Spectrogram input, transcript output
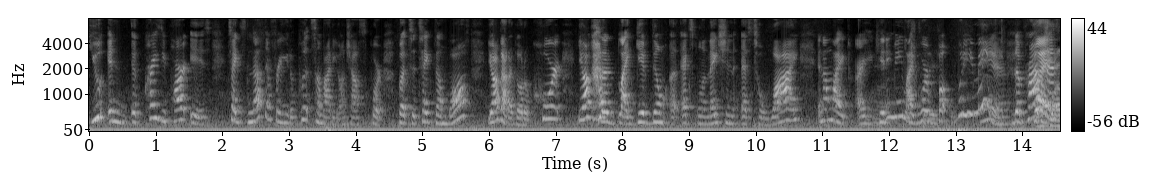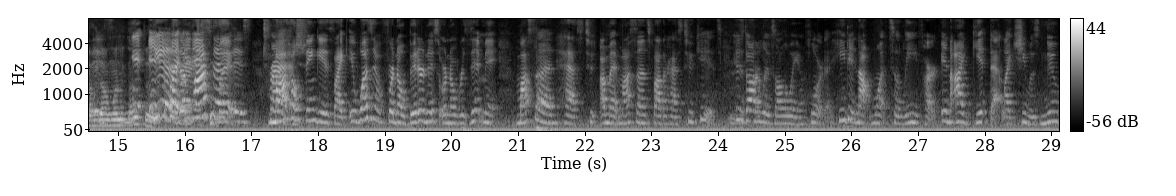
you and the crazy part is, it takes nothing for you to put somebody on child support, but to take them off, y'all gotta go to court. Y'all gotta like give them an explanation as to why. And I'm like, are you kidding me? Like, we're bo- what do you mean? Yeah. the process That's why we don't is want to go Yeah, through. it- it. yeah the process but is My whole thing is like it wasn't for no bitterness or no resentment. My son has two. I met my son's father has two kids. His daughter lives all the way in Florida. He did not want to leave her, and I get that. Like she was new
